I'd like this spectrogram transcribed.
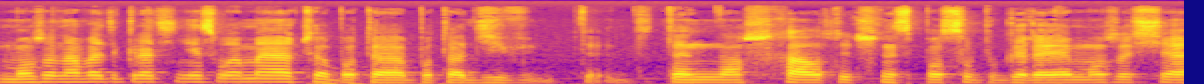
może nawet grać niezłe mecze, bo, ta, bo ta dziw... ten nasz chaotyczny sposób gry może się,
